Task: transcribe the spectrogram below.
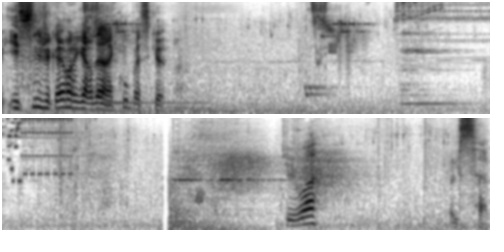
Oui, Ici, je vais quand même regarder un coup parce que... Tu vois? Je le savais.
